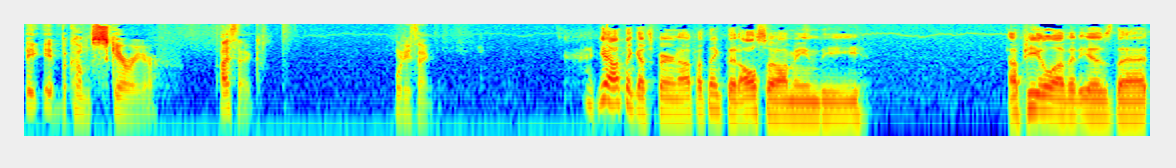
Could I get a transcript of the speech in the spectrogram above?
it, it becomes scarier. I think. What do you think? Yeah, I think that's fair enough. I think that also, I mean, the appeal of it is that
